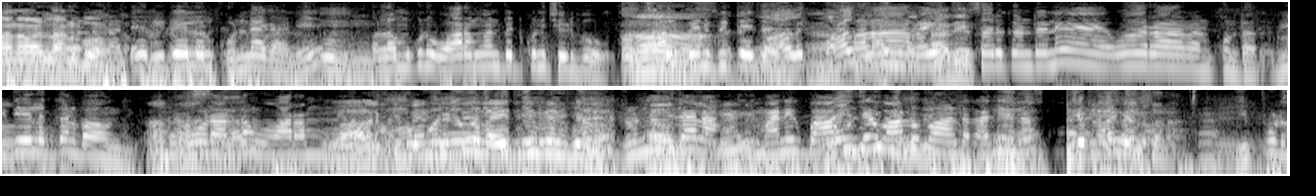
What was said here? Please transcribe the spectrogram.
మన వాళ్ళ అనుభవం. అంటే రిటైల్ వాళ్ళు కొన్నా గానీ వాళ్ళు అమ్ముకుని వారం గాని పెట్టుకుని చెడిపోవు. చాలా బెనిఫిట్ అయితే వాళ్ళ రైతు సరుకు అంటేనే ఓరా అనుకుంటారు. రిటైల్ గానీ బాగుంది. అమ్ముకోవడానికి వారం నిలబడతాయి. రైతుకి బెనిఫిట్ రెండు విధాల. మనకి బాగుంటే వాళ్ళు బాగుంటారు. అదే చెప్తున్నాను ఇప్పుడు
